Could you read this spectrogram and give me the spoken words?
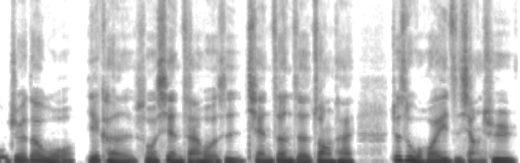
我觉得我也可能说现在或者是前阵子的状态，就是我会一直想去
